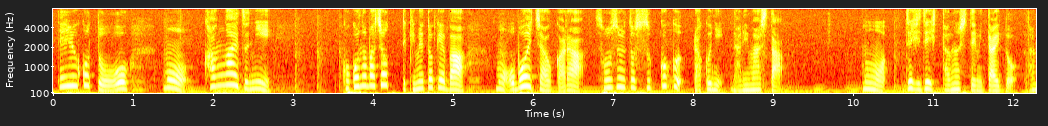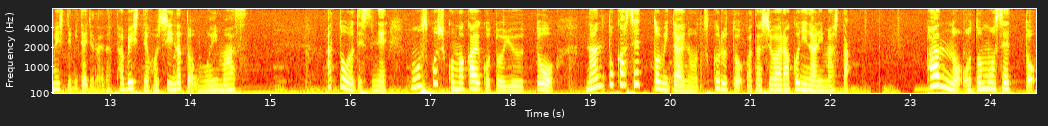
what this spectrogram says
っていうことをもう考えずにここの場所って決めとけばもう覚えちゃうからそうするとすっごく楽になりました。もうぜひぜひ試してみたいと試してみたいじゃないな試してほしいなと思います。あとですねもう少し細かいことを言うとなんとかセットみたいのを作ると私は楽になりました。パンのお供セット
